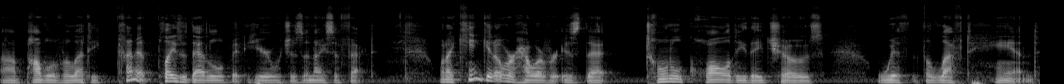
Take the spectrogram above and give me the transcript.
uh, Pablo Valetti kind of plays with that a little bit here, which is a nice effect. What I can't get over, however, is that tonal quality they chose with the left hand.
